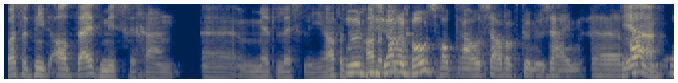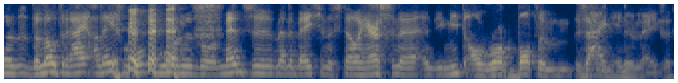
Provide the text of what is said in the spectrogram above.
was het niet altijd misgegaan eh, met Leslie? Had het, Een had het- bizarre boodschap trouwens zou dat kunnen zijn. Eh, Ja. Laat eh, de loterij alleen gewonnen worden door mensen met een beetje een stel hersenen. En die niet al rock bottom zijn in hun leven.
